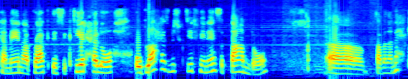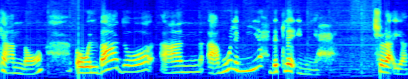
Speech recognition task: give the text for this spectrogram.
كمان practice كتير حلو وبلاحظ مش كتير في ناس بتعمله. آه فبدنا نحكي عنه. واللي بعده عن عمول منيح بتلاقي منيح. شو رأيك؟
